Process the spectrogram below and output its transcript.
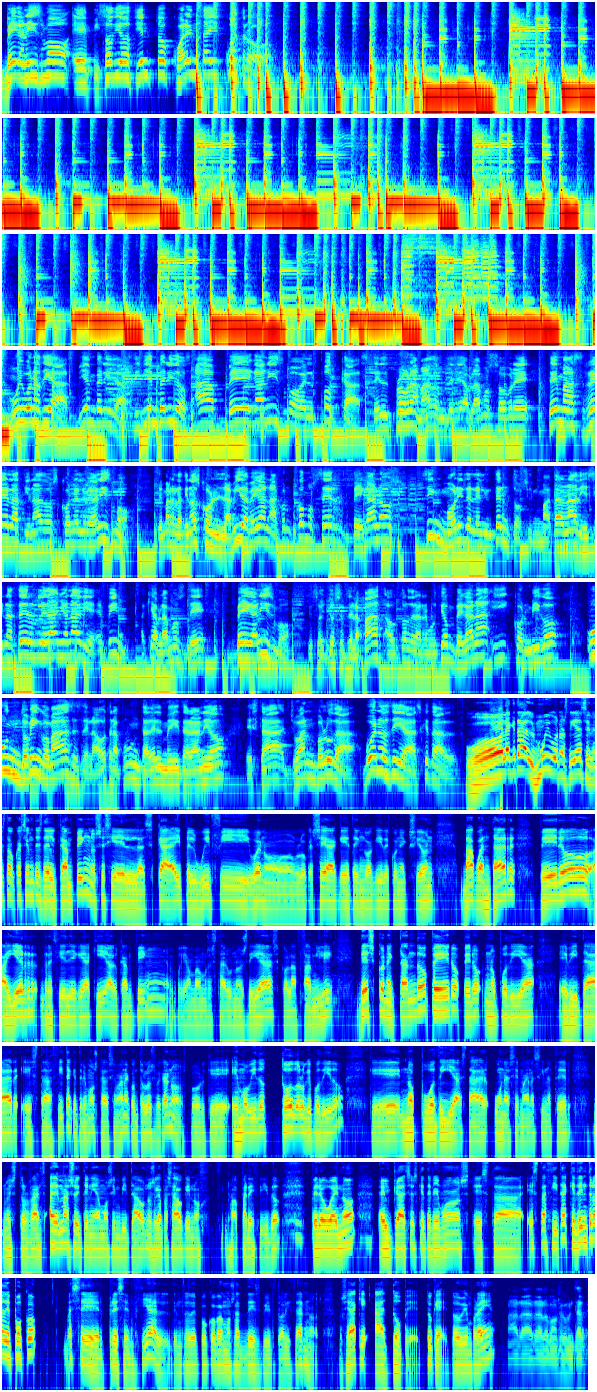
Veganismo, episodio 144. Muy buenos días, bienvenidas y bienvenidos a Veganismo, el podcast, el programa donde hablamos sobre temas relacionados con el veganismo, temas relacionados con la vida vegana, con cómo ser veganos sin morir en el intento, sin matar a nadie, sin hacerle daño a nadie. En fin, aquí hablamos de veganismo. Yo soy Joseph de la Paz, autor de la Revolución Vegana y conmigo un domingo más desde la otra punta del Mediterráneo está Joan Boluda. Buenos días, ¿qué tal? Hola, ¿qué tal? Muy buenos días. En esta ocasión desde el camping. No sé si el Skype, el Wi-Fi, bueno, lo que sea que tengo aquí de conexión va a aguantar, pero ayer recién llegué aquí al camping. Vamos a estar unos días con la family desconectando, pero, pero no podía evitar esta cita que tenemos cada semana con todos los veganos, porque he movido todo lo que he podido, que no podía estar una semana sin hacer nuestro ranch. Además, hoy teníamos invitado, no sé qué ha pasado que no, no ha aparecido pero bueno, el caso es que tenemos esta, esta cita que dentro de poco va a ser presencial. Dentro de poco vamos a desvirtualizarnos. O sea que a tope. ¿Tú qué? ¿Todo bien por ahí? Ahora, ahora lo vamos a comentar.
